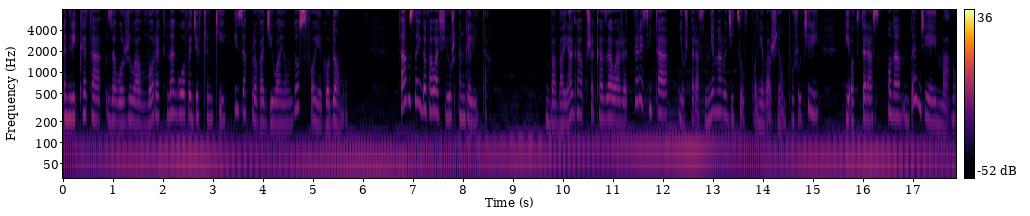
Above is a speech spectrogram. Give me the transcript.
Enriqueta założyła worek na głowę dziewczynki i zaprowadziła ją do swojego domu. Tam znajdowała się już Angelita. Baba Jaga przekazała, że Teresita już teraz nie ma rodziców, ponieważ ją porzucili i od teraz ona będzie jej mamą.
